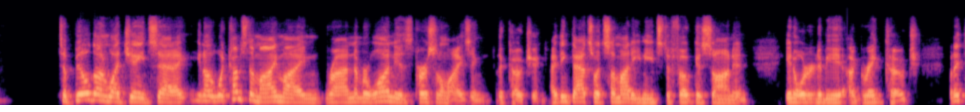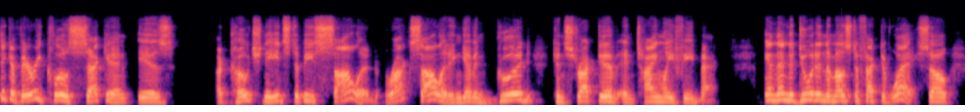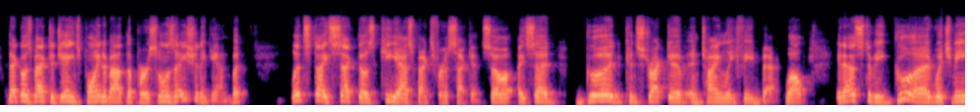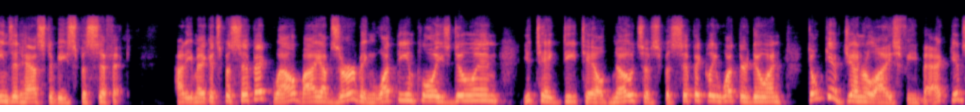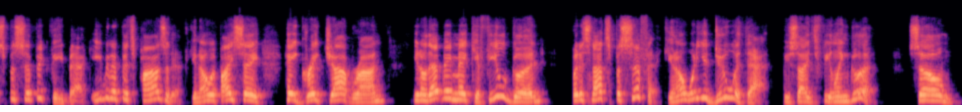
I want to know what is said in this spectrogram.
To build on what Jane said, I, you know, what comes to my mind, Ron, number one is personalizing the coaching. I think that's what somebody needs to focus on in, in order to be a great coach. But I think a very close second is a coach needs to be solid, rock solid, in giving good, constructive, and timely feedback. And then to do it in the most effective way. So that goes back to Jane's point about the personalization again. But let's dissect those key aspects for a second. So I said good, constructive, and timely feedback. Well, it has to be good, which means it has to be specific. How do you make it specific? Well, by observing what the employee's doing, you take detailed notes of specifically what they're doing. Don't give generalized feedback, give specific feedback, even if it's positive. You know, if I say, hey, great job, Ron, you know, that may make you feel good, but it's not specific. You know, what do you do with that besides feeling good? So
